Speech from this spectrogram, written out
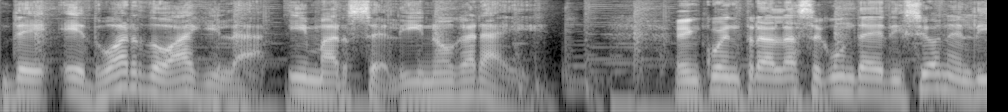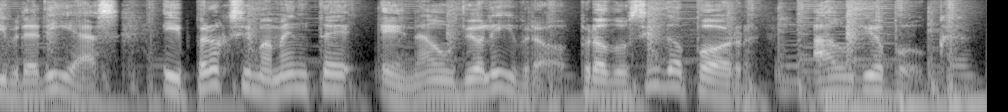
de Eduardo Águila y Marcelino Garay. Encuentra la segunda edición en librerías y próximamente en audiolibro, producido por Audiobook.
